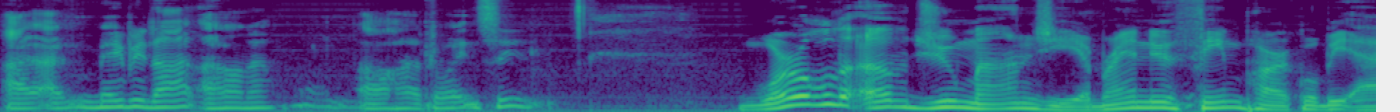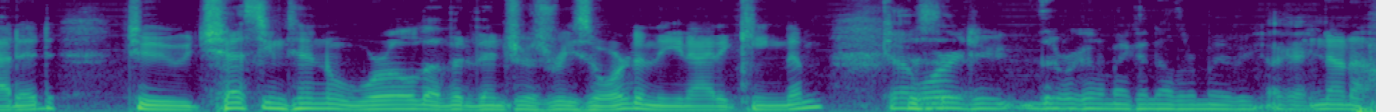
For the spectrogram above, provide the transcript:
I, I maybe not. I don't know. I'll have to wait and see. World of Jumanji, a brand new theme park, will be added to Chessington World of Adventures Resort in the United Kingdom. Got This- worried you, they were going to make another movie. Okay. No, no.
